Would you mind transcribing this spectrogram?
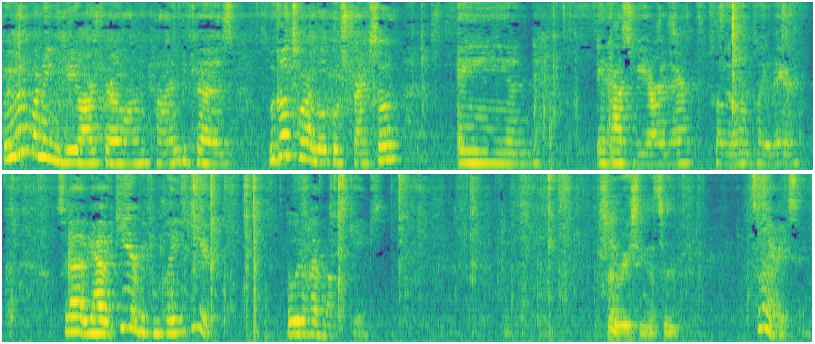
We've been running VR for a long time because we go to our local strike zone and it has VR there, so we don't play there. So now that we have it here, we can play it here. But we don't have lots of games. It's not racing, that's it. It's only racing.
